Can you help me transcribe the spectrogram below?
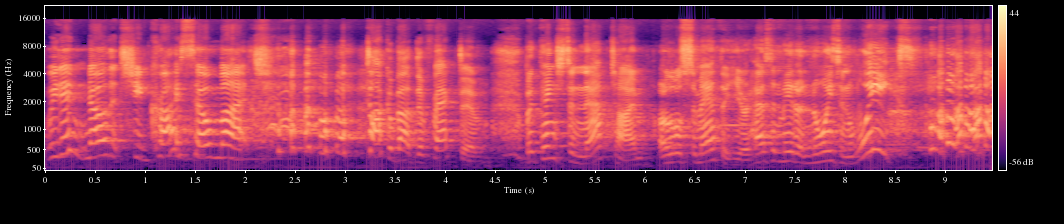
We didn't know that she'd cry so much. Talk about defective. But thanks to nap time, our little Samantha here hasn't made a noise in weeks.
